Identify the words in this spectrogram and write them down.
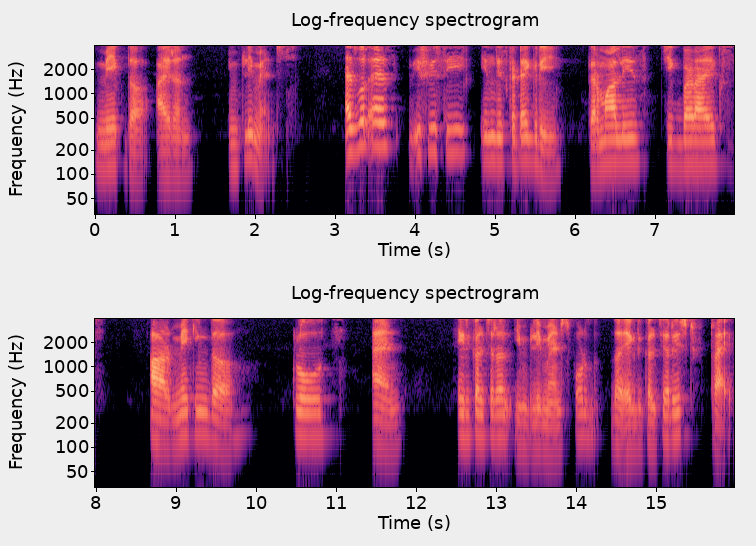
make the iron implements. As well as if you see in this category, Karmalis, Chikbadaiks are making the clothes and agricultural implements for the agriculturist tribe.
